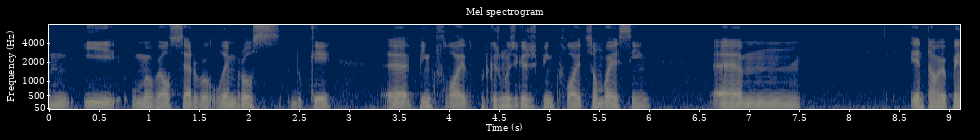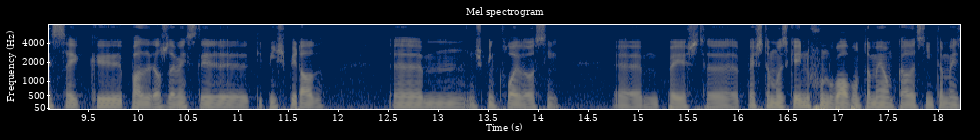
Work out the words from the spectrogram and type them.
Um, e o meu belo cérebro lembrou-se do quê? Uh, Pink Floyd, porque as músicas dos Pink Floyd são bem assim. Um, então eu pensei que pá, eles devem se ter tipo, inspirado um, nos Pink Floyd ou assim um, para, esta, para esta música. E no fundo o álbum também é um bocado assim, também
